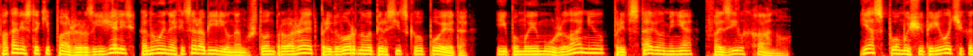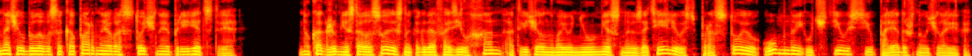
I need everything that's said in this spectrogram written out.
Пока место экипажи разъезжались, конвойный офицер объявил нам, что он провожает придворного персидского поэта и, по моему желанию, представил меня Фазил хану. Я с помощью переводчика начал было высокопарное восточное приветствие. Но как же мне стало совестно, когда Фазил хан отвечал на мою неуместную затейливость простою, умной учтивостью порядочного человека.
